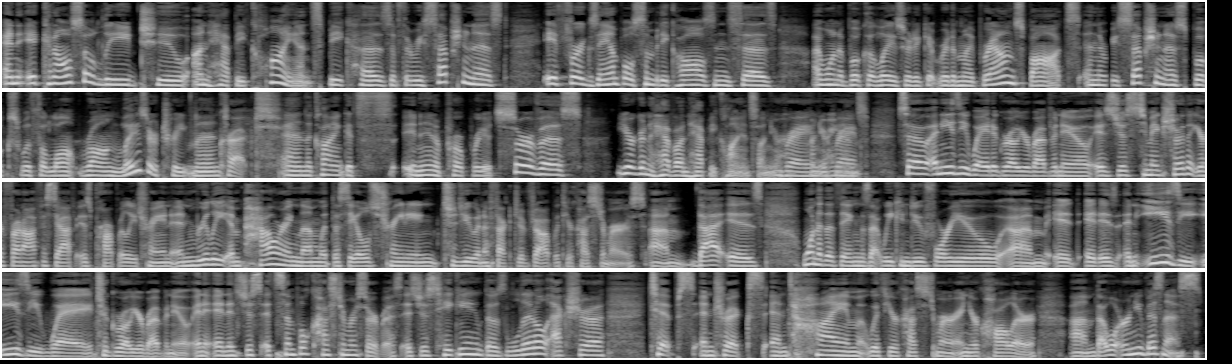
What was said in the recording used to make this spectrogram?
And it can also lead to unhappy clients because if the receptionist, if for example, somebody calls and says, I want to book a laser to get rid of my brown spots, and the receptionist books with the wrong laser treatment. Correct. And the client gets an inappropriate service you're going to have unhappy clients on your right, on your hands. Right. So an easy way to grow your revenue is just to make sure that your front office staff is properly trained and really empowering them with the sales training to do an effective job with your customers. Um, that is one of the things that we can do for you. Um, it it is an easy easy way to grow your revenue, and and it's just it's simple customer service. It's just taking those little extra tips and tricks and time with your customer and your caller um, that will earn you business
